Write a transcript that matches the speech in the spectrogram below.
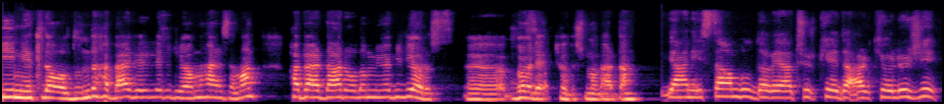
İyi niyetli olduğunda haber verilebiliyor ama her zaman haberdar olamayabiliyoruz e, böyle çalışmalardan. Yani İstanbul'da veya Türkiye'de arkeoloji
